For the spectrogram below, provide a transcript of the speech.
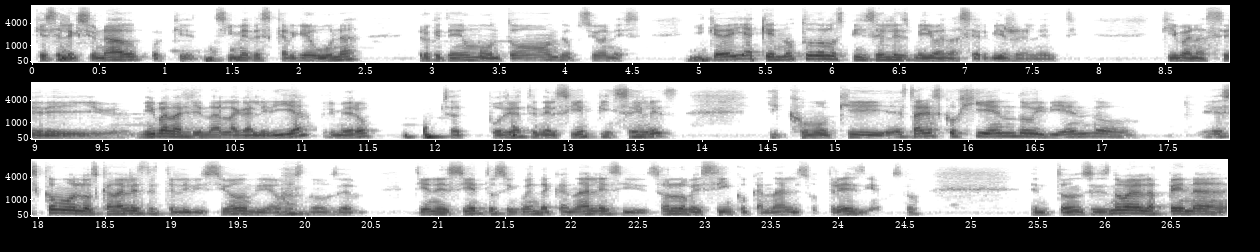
que he seleccionado porque sí me descargué una, pero que tenía un montón de opciones. Y creía que no todos los pinceles me iban a servir realmente. Que iban a ser, eh, me iban a llenar la galería primero, o sea, podría tener 100 pinceles y como que estar escogiendo y viendo, es como los canales de televisión, digamos, ¿no? O sea, tienes 150 canales y solo ves 5 canales o 3, digamos, ¿no? Entonces, no vale la pena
